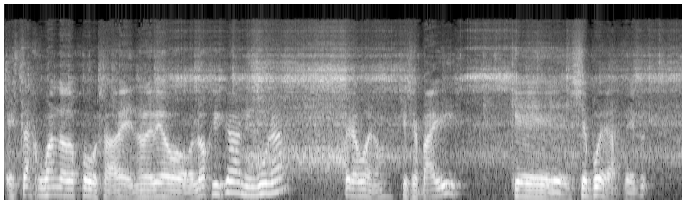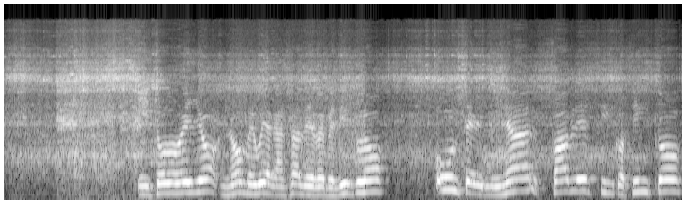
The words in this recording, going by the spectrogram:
estar jugando a dos juegos a la vez. No le veo lógica ninguna pero bueno que sepáis que se puede hacer. Y todo ello no me voy a cansar de repetirlo un terminal Fable 55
